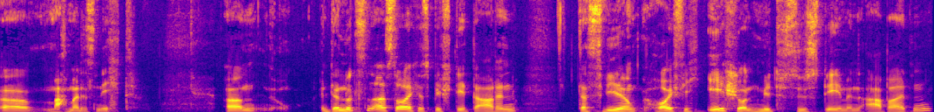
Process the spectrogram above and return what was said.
äh, machen wir das nicht. Ähm, der Nutzen als solches besteht darin, dass wir häufig eh schon mit Systemen arbeiten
